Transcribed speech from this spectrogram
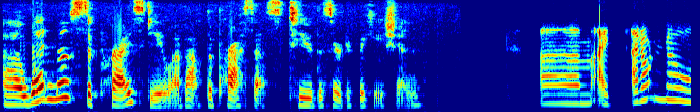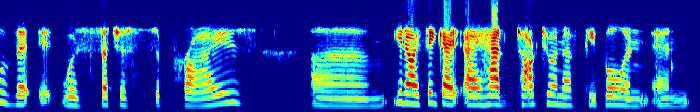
Uh, what most surprised you about the process to the certification? Um, I I don't know that it was such a surprise. Um, you know, I think I, I had talked to enough people and, and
